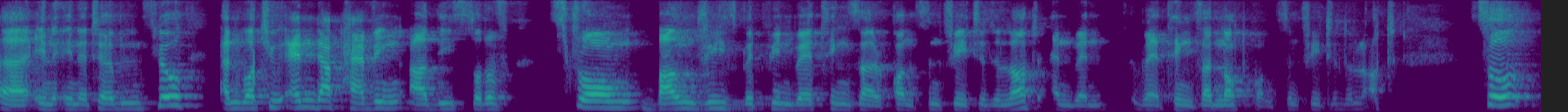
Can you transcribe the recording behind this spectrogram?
uh, in, in a turbulent flow. And what you end up having are these sort of strong boundaries between where things are concentrated a lot and when, where things are not concentrated a lot. So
